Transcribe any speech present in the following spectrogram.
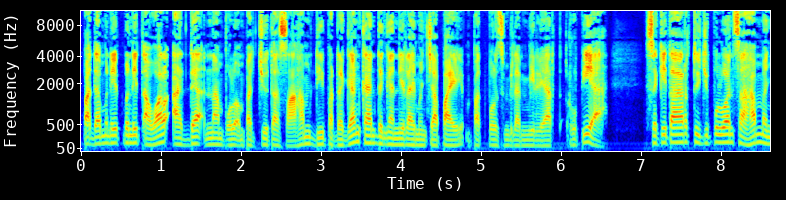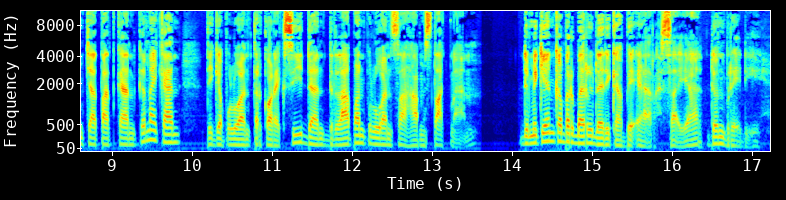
Pada menit-menit awal ada 64 juta saham diperdagangkan dengan nilai mencapai 49 miliar rupiah. Sekitar 70-an saham mencatatkan kenaikan, 30-an terkoreksi, dan 80-an saham stagnan. Demikian kabar baru dari KBR, saya Don Brady.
